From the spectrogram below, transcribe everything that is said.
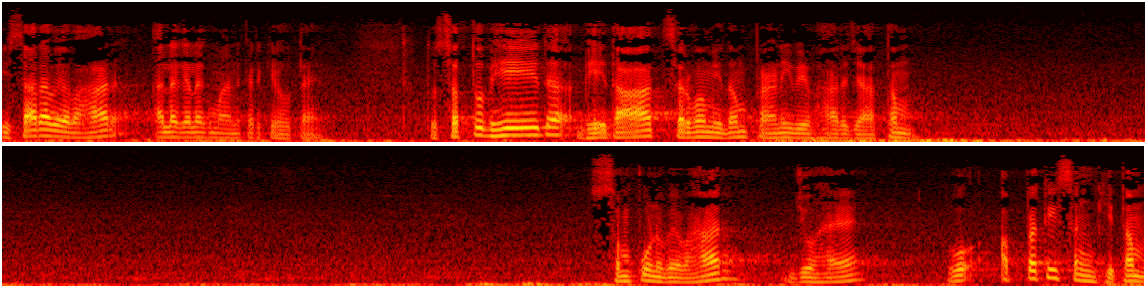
ये सारा व्यवहार अलग अलग मान करके होता है। तो सत्व भेद भेदात सर्वम इदम प्राणी व्यवहार जातम। संपूर्ण व्यवहार जो है, वो अप्रतिसंहितम।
